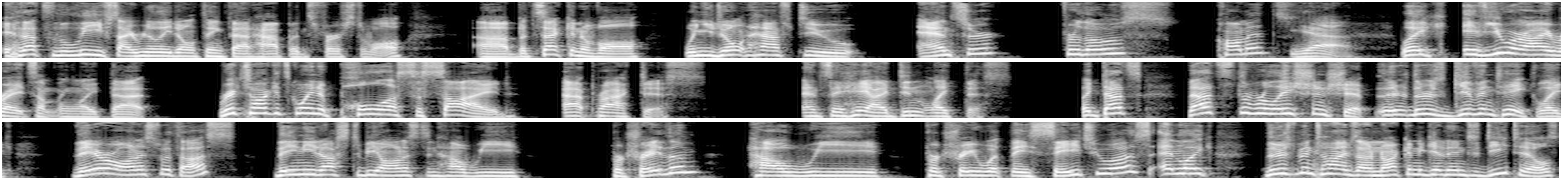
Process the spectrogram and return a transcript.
if that's the Leafs, I really don't think that happens. First of all, uh, but second of all, when you don't have to answer for those comments, yeah like if you or I write something like that, Rick Tocchet's going to pull us aside at practice and say, "Hey, I didn't like this." Like that's that's the relationship. There, there's give and take. Like they are honest with us. They need us to be honest in how we portray them, how we portray what they say to us. And like there's been times I'm not going to get into details,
